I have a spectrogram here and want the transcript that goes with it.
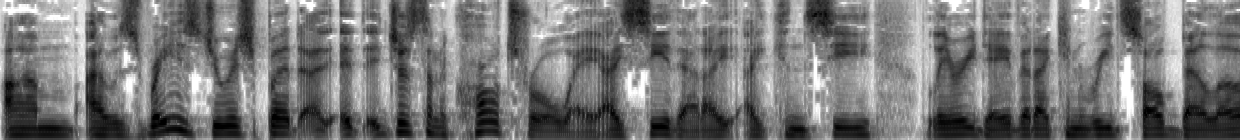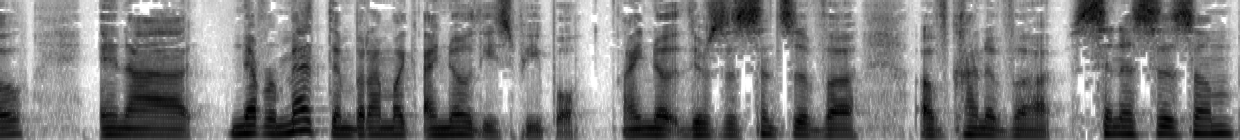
um, I was raised Jewish, but uh, it, it just in a cultural way. I see that. I, I can see Larry David. I can read Saul Bellow, and I never met them, but I'm like, I know these people. I know there's a sense of, uh, of kind of uh, cynicism,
